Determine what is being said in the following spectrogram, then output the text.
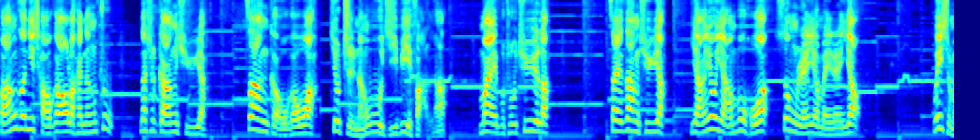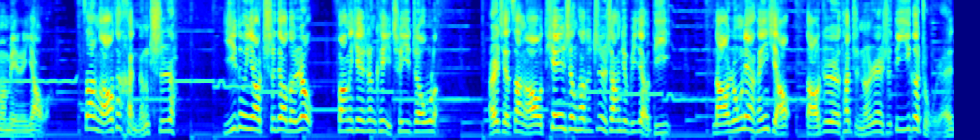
房子你炒高了还能住，那是刚需呀。藏狗狗啊，就只能物极必反了，卖不出去了。在藏区呀，养又养不活，送人又没人要。为什么没人要啊？藏獒它很能吃啊，一顿要吃掉的肉，方先生可以吃一周了。而且藏獒天生它的智商就比较低，脑容量很小，导致它只能认识第一个主人，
